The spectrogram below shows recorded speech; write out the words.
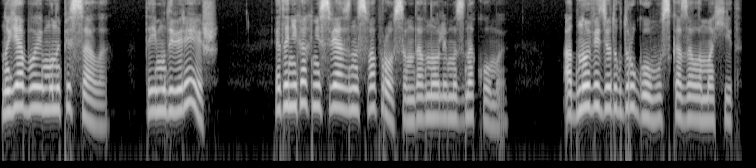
Но я бы ему написала. Ты ему доверяешь? Это никак не связано с вопросом, давно ли мы знакомы. Одно ведет к другому, сказала Махит.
